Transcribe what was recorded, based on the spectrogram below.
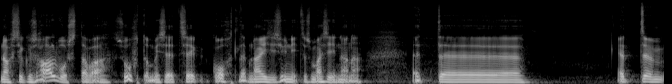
noh, sihukese halvustava suhtumise, et see kohtleb naisi sünnitusmasinana. et, äh, et ähm,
